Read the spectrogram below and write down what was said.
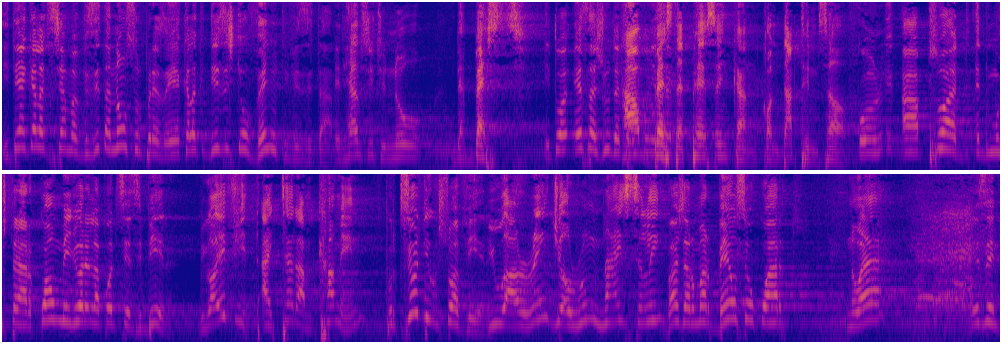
E tem aquela que se chama visita não surpresa, e aquela que dizes que eu venho te visitar. It helps you to know the best, E tu, essa ajuda-te a how best the person can conduct himself. com a pessoa demonstrar quão melhor ela pode se exibir. Because if you, I tell I'm coming, Porque se eu digo estou a vir, you arrange your room nicely. vais arrumar bem o seu quarto. No, eh? Dizem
